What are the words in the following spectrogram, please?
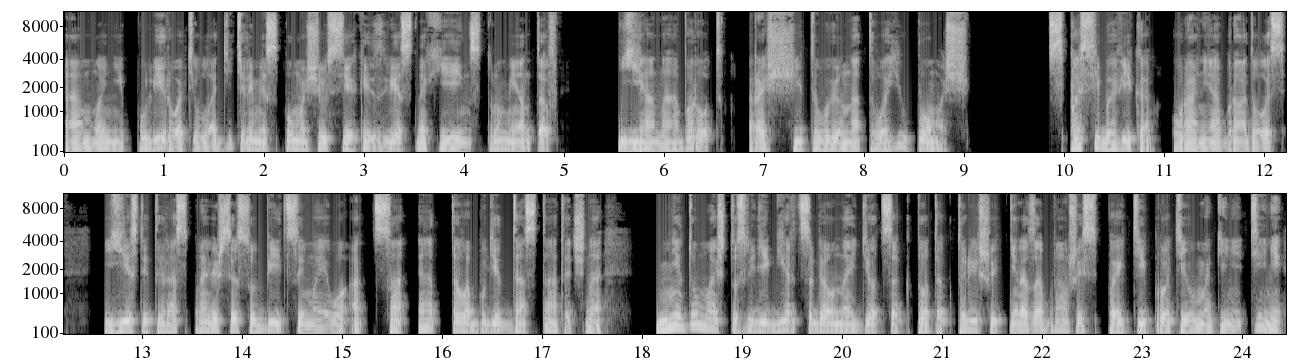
а манипулировать владителями с помощью всех известных ей инструментов. Я, наоборот, рассчитываю на твою помощь. Спасибо, Вика, Урания обрадовалась. Если ты расправишься с убийцей моего отца, этого будет достаточно. Не думаю, что среди герцогов найдется кто-то, кто решит, не разобравшись, пойти против Магини Тени,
